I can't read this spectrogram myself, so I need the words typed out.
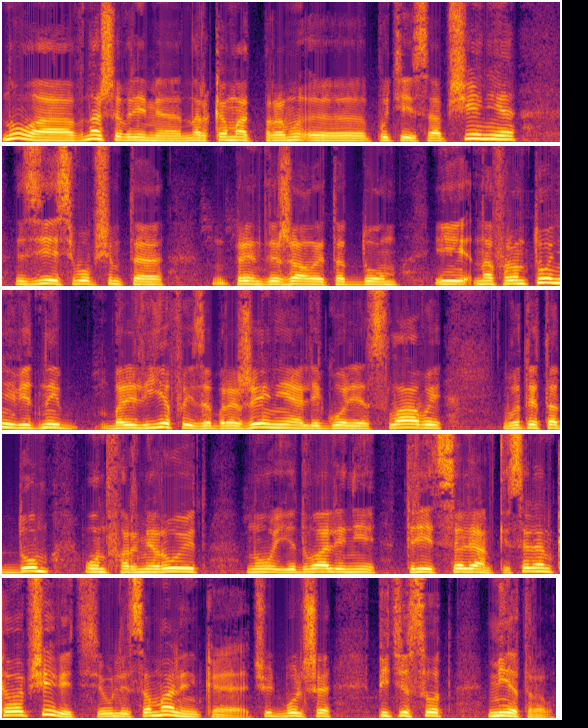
Ну, а в наше время наркомат э, путей сообщения здесь, в общем-то, принадлежал этот дом. И на фронтоне видны барельефы, изображения, аллегория славы, вот этот дом, он формирует, ну, едва ли не треть солянки. Солянка вообще ведь улица маленькая, чуть больше 500 метров.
